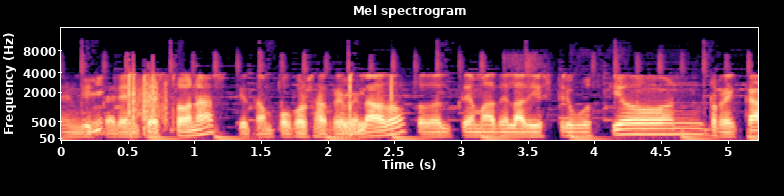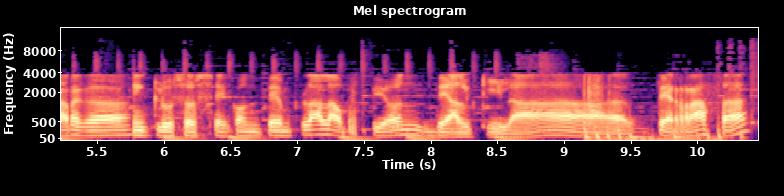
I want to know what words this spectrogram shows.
en diferentes zonas que tampoco se ha revelado. Todo el tema de la distribución recarga incluso se contempla la opción de alquilar terrazas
